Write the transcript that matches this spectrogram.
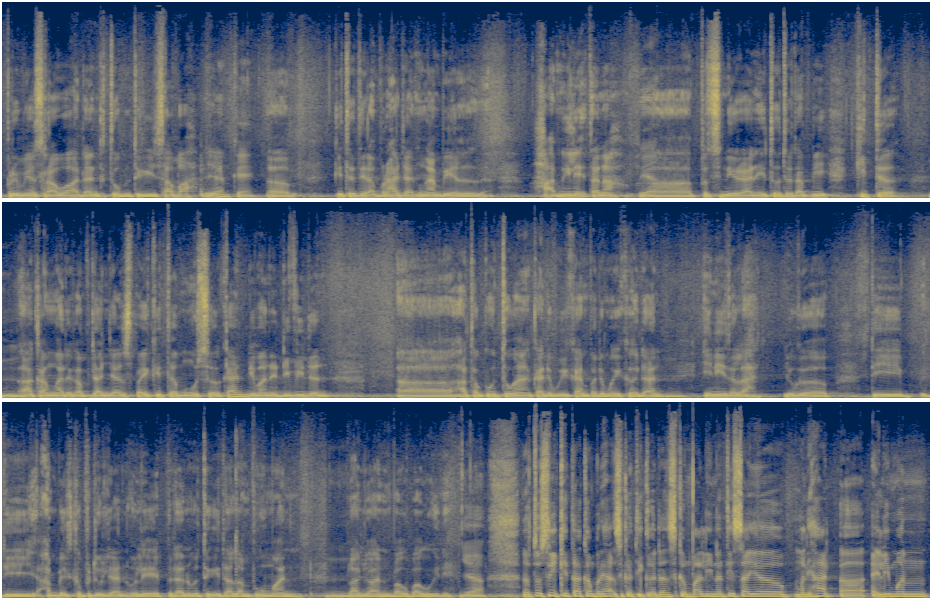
Premier Sarawak dan Ketua Menteri Sabah ya okay. uh, kita tidak berhajat mengambil hak milik tanah yeah. uh, persendirian itu tetapi kita hmm. akan mengadakan perjanjian supaya kita mengusahakan di mana dividen uh, atau keuntungan akan diberikan pada mereka dan hmm. ini telah juga di diambil kepedulian oleh Perdana Menteri dalam pengumuman hmm. belanjawan baru-baru ini. Ya. Datuk Seri kita akan berehat seketika dan sekembali nanti saya melihat uh, elemen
